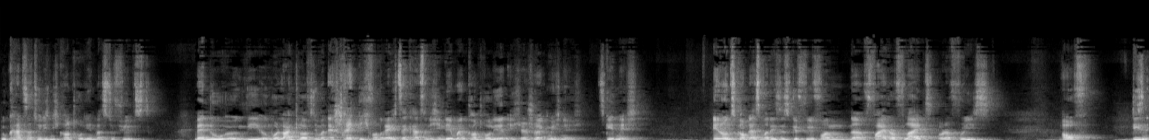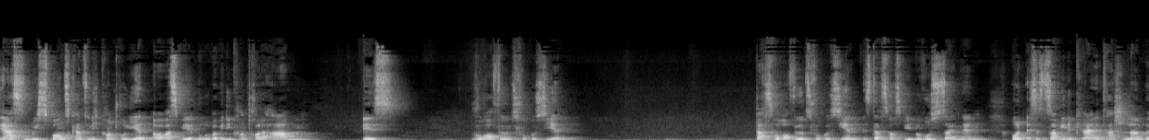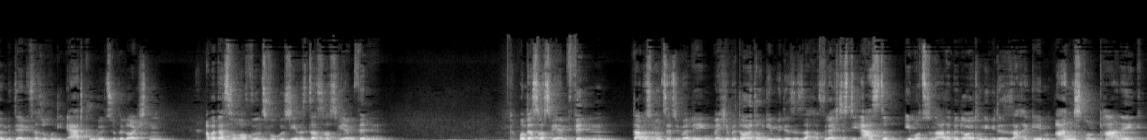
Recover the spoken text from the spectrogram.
Du kannst natürlich nicht kontrollieren, was du fühlst. Wenn du irgendwie irgendwo langläufst, jemand erschreckt dich von rechts, dann kannst du nicht in dem Moment kontrollieren, ich erschrecke mich nicht. Es geht nicht in uns kommt erstmal dieses Gefühl von ne, Fight or Flight oder Freeze auf. Diesen ersten Response kannst du nicht kontrollieren, aber was wir, worüber wir die Kontrolle haben, ist, worauf wir uns fokussieren. Das, worauf wir uns fokussieren, ist das, was wir Bewusstsein nennen. Und es ist zwar wie eine kleine Taschenlampe, mit der wir versuchen, die Erdkugel zu beleuchten, aber das, worauf wir uns fokussieren, ist das, was wir empfinden. Und das, was wir empfinden, da müssen wir uns jetzt überlegen, welche Bedeutung geben wir dieser Sache. Vielleicht ist die erste emotionale Bedeutung, die wir dieser Sache geben, Angst und Panik,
